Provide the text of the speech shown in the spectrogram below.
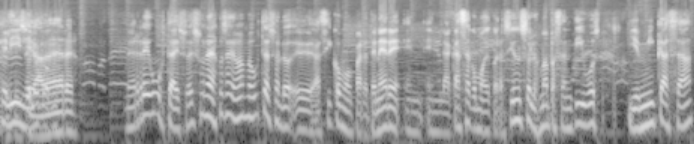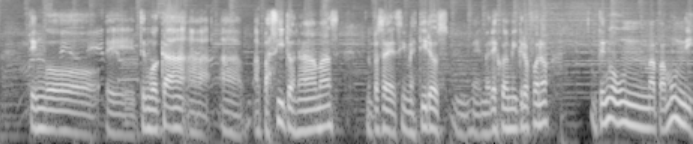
Qué lindo, a ver. Me re gusta eso, es una de las cosas que más me gusta, son lo- eh, así como para tener en, en la casa como decoración, son los mapas antiguos. Y en mi casa tengo, eh, tengo acá a, a- a pasitos nada más. Me pasa que si me estiro me, me alejo del micrófono. Tengo un mapamundi,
